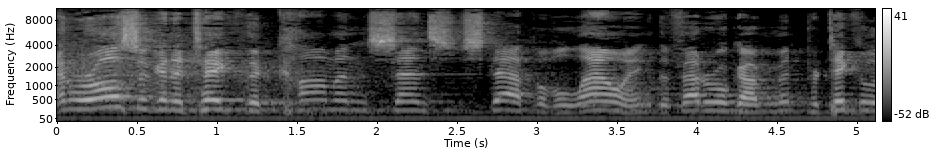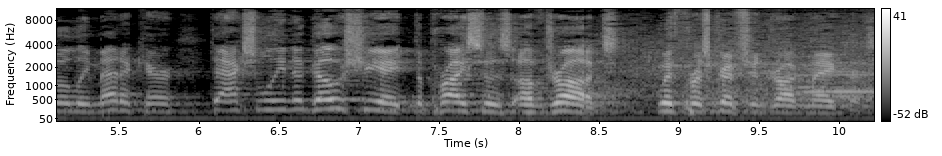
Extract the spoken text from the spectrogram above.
And we're also going to take the common sense step of allowing the federal government, particularly Medicare, to actually negotiate the prices of drugs with prescription drug makers.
